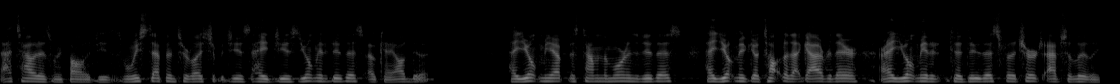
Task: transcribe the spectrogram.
That's how it is when we follow Jesus. When we step into a relationship with Jesus, hey, Jesus, you want me to do this? Okay, I'll do it. Hey, you want me up this time in the morning to do this? Hey, you want me to go talk to that guy over there? Or hey, you want me to, to do this for the church? Absolutely.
